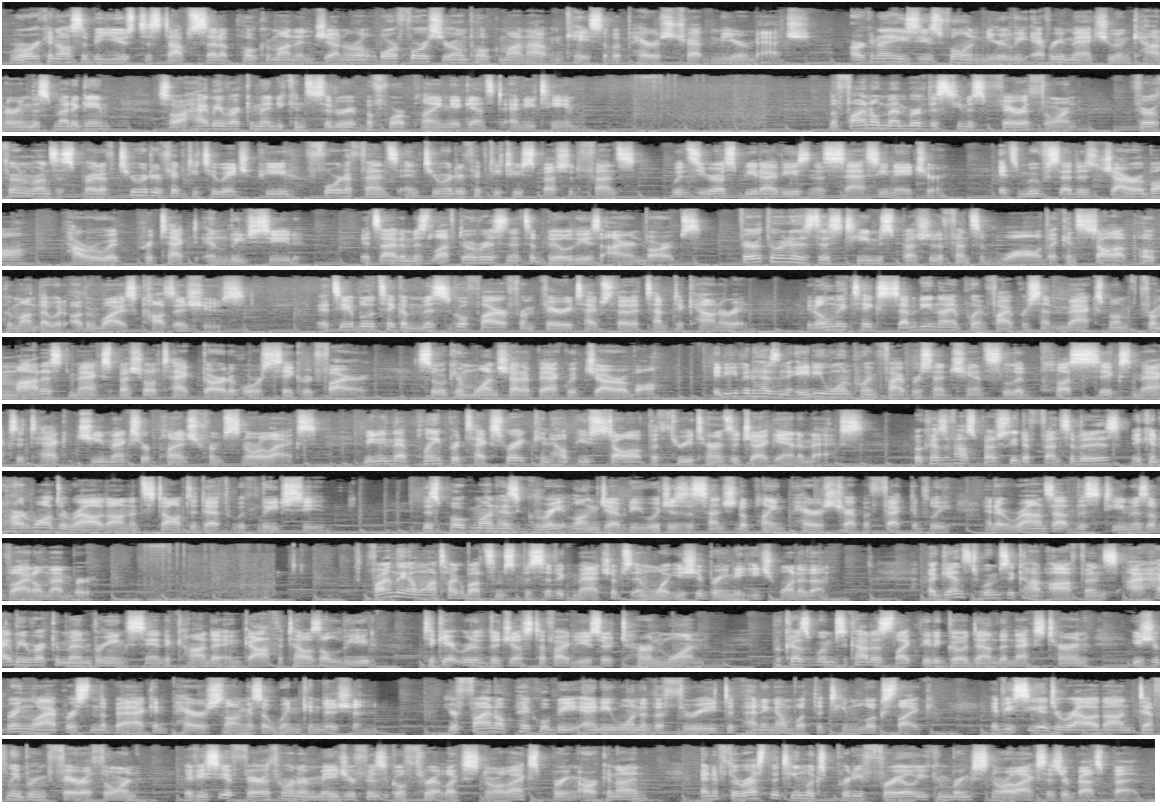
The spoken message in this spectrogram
Roar can also be used to stop setup Pokemon in general or force your own Pokemon out in case of a Perish Trap mirror match. Arcanine is useful in nearly every match you encounter in this metagame, so I highly recommend you consider it before playing against any team. The final member of this team is Ferrothorn. Ferrothorn runs a spread of 252 HP, 4 defense, and 252 special defense, with 0 speed IVs and a sassy nature. Its moveset is Gyro Ball, Power Whip, Protect, and Leech Seed. Its item is Leftovers, and its ability is Iron Barbs. Ferrothorn is this team's special defensive wall that can stall out Pokemon that would otherwise cause issues. It's able to take a mystical fire from fairy types that attempt to counter it. It only takes 79.5% maximum from modest max special attack Gardevoir Sacred Fire, so it can one-shot it back with Gyro Ball. It even has an 81.5% chance to live plus 6 max attack G-Max Replenish from Snorlax, meaning that playing Protect Sprite can help you stall out the 3 turns of Gigantamax. Because of how specially defensive it is, it can hardwall Duraludon and stall to death with Leech Seed. This Pokemon has great longevity which is essential to playing Perish Trap effectively, and it rounds out this team as a vital member. Finally, I want to talk about some specific matchups and what you should bring to each one of them. Against Whimsicott offense, I highly recommend bringing Sandaconda and Gothitelle as a lead to get rid of the Justified user turn 1. Because Whimsicott is likely to go down the next turn, you should bring Lapras in the back and Perish Song as a win condition. Your final pick will be any one of the three depending on what the team looks like. If you see a Duraludon, definitely bring Ferrothorn. If you see a Ferrothorn or major physical threat like Snorlax, bring Arcanine. And if the rest of the team looks pretty frail, you can bring Snorlax as your best bet.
